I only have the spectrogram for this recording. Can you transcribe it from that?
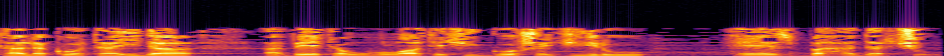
تا لە کۆتاییدا ئەبێتە وڵاتێکی گۆشەگیر و هێز بەهەدەرچوو.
